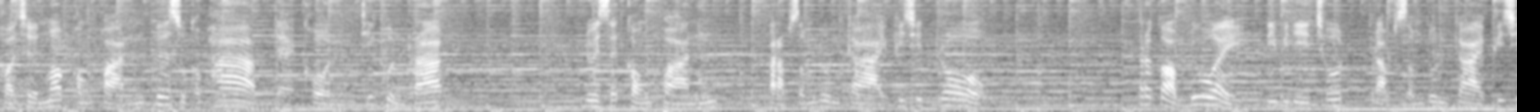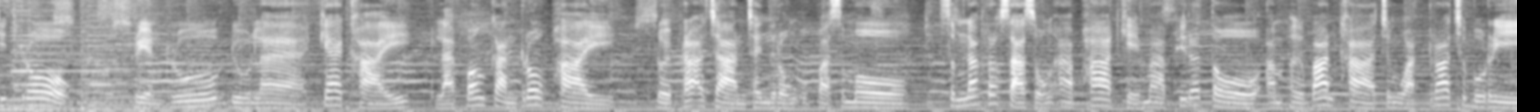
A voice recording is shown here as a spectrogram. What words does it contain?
ขอเชิญมอบของขวัญเพื่อสุขภาพแด่คนที่คุณรัก ด้วยเซตของขวัญปรับสมดุลกายพิชิตโรค ประกอบด้วย DVD ชุด ปรับสมดุลกายพิชิตโรค เรียนรู้ดูแล แก้ไข และป้องกันโรคภัย โดยพระอาจารย์ชัยนรงค์อุปสโม สำนักรักษาสงฆ์อาพาธเขมาพิระโต อำเภอบ้านคาจังหวัดราชบุรี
